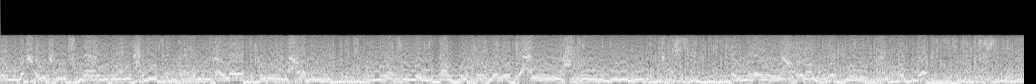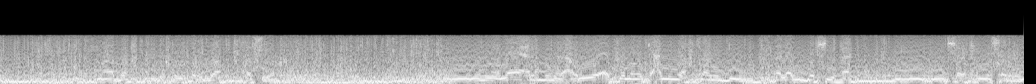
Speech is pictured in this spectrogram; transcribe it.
من دخل الإسلام يعني حديثا أو لا يفهمون العربية. هم يأتون الإنسان في الخطبة ويتعلم أحكام الدين فإن غير المعقول أن تكون الخطبة واضح أن تكون الخطبة قصيرة لا يعلمون العربية يأتون ويتعلم أحكام الدين. فلا بد فيها من شرح المسلم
